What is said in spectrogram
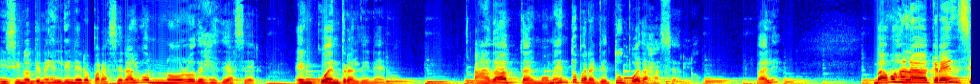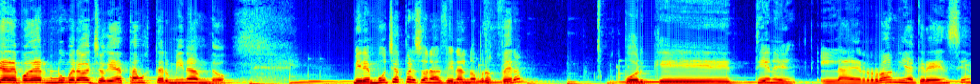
Y si no tienes el dinero para hacer algo, no lo dejes de hacer. Encuentra el dinero. Adapta el momento para que tú puedas hacerlo. ¿Vale? Vamos a la creencia de poder número 8, que ya estamos terminando. Miren, muchas personas al final no prosperan porque tienen la errónea creencia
